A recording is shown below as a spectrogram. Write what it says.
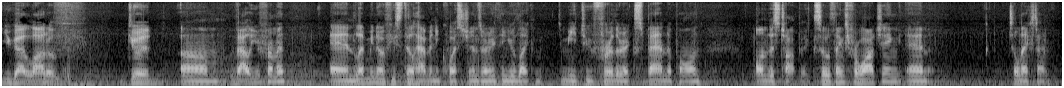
you got a lot of good um, value from it. And let me know if you still have any questions or anything you'd like me to further expand upon on this topic. So thanks for watching and till next time.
